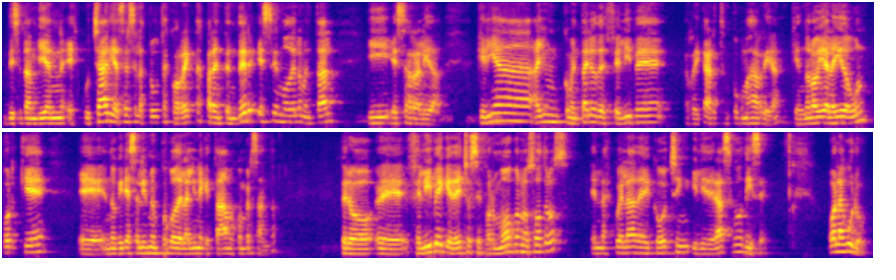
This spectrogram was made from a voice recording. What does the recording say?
Dice también escuchar y hacerse las preguntas correctas para entender ese modelo mental y esa realidad. Quería, hay un comentario de Felipe Ricard, un poco más arriba, que no lo había leído aún porque eh, no quería salirme un poco de la línea que estábamos conversando. Pero eh, Felipe, que de hecho se formó con nosotros en la Escuela de Coaching y Liderazgo, dice, hola Guru,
